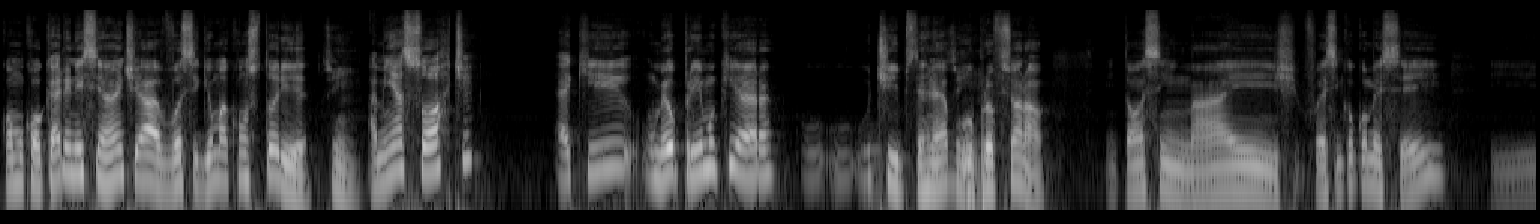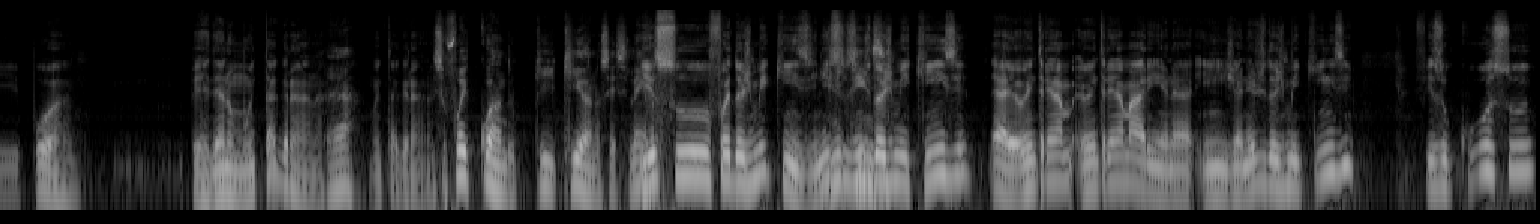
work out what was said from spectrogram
como qualquer iniciante, ah, vou seguir uma consultoria. Sim. A minha sorte é que o meu primo que era o, o, o tipster, né? Sim. O profissional. Então, assim, mas foi assim que eu comecei e, pô, perdendo muita grana. É. Muita grana. Isso foi quando? Que, que ano, você se lembra? Isso foi 2015. Iníciozinho de 2015. 2015. É, eu entrei, na, eu entrei na Marinha, né? Em janeiro de 2015. Fiz o curso,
